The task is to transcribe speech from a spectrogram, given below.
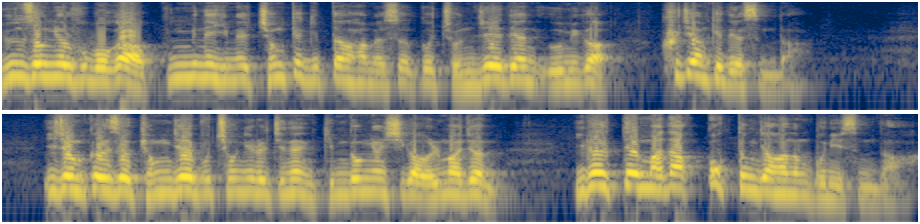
윤석열 후보가 국민의힘에 전격 입당하면서 그 존재에 대한 의미가 크지 않게 되었습니다. 이 정권에서 경제부총리를 지낸 김동연 씨가 얼마 전 이럴 때마다 꼭 등장하는 분이 있습니다.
